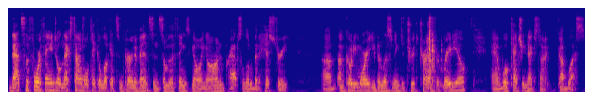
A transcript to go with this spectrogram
that's the fourth angel. Next time we'll take a look at some current events and some of the things going on, and perhaps a little bit of history. Um, I'm Cody Moore. You've been listening to Truth Triumphant Radio, and we'll catch you next time. God bless.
